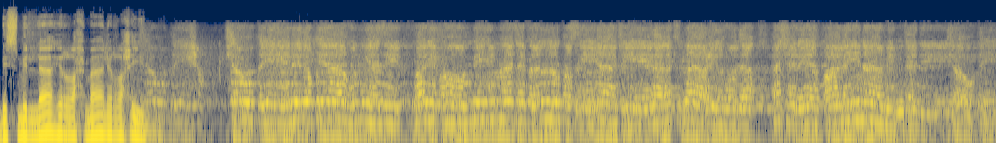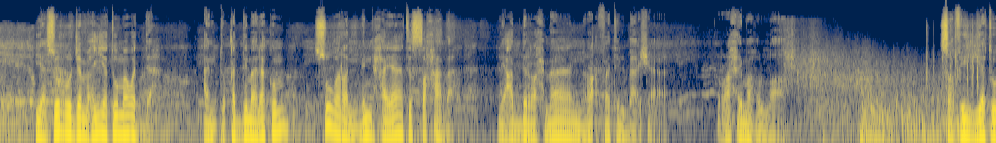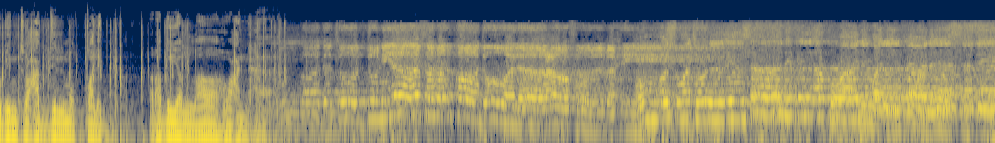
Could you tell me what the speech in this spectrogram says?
بسم الله الرحمن الرحيم. شوقي للقياهم يزيد ولحبهم هتف القصر يا جيل أتباع الهدى أشرق علينا من جديد شوقي يسر جمعية مودة أن تقدم لكم صورا من حياة الصحابة لعبد الرحمن رأفت الباشا. رحمه الله. صفية بنت عبد المطلب رضي الله عنها. قادة الدنيا فمن قادوا ولا عرفوا المحيط هم أسوة الإنسان في الأقوال والفعل السديد.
